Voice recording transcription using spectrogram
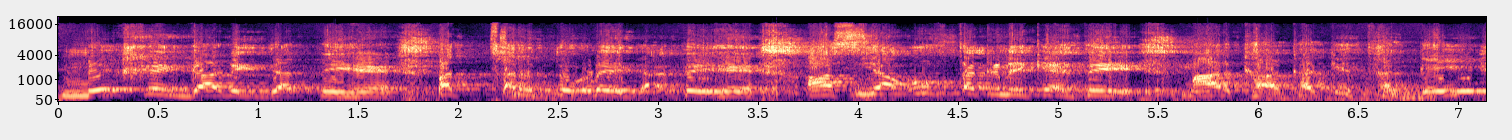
میخیں گاڑی جاتی ہیں، پتھر توڑے جاتے ہیں۔ آسیہ اف تک نہیں کہتی، مار کھا کھا کے تھک گئی۔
